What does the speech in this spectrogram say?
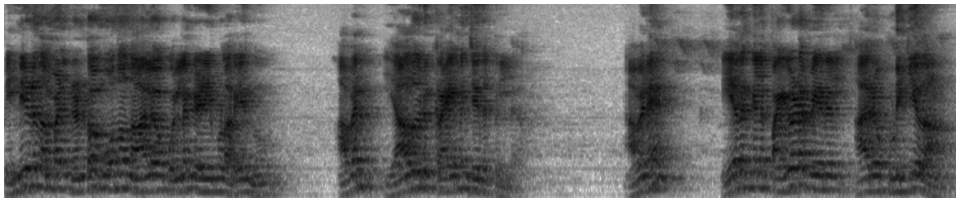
പിന്നീട് നമ്മൾ രണ്ടോ മൂന്നോ നാലോ കൊല്ലം കഴിയുമ്പോൾ അറിയുന്നു അവൻ യാതൊരു ക്രൈമും ചെയ്തിട്ടില്ല. അവനെ ഏതെങ്കിലും പകയുടെ പേരിൽ ആരോ കുടുക്കിയതാണ്.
